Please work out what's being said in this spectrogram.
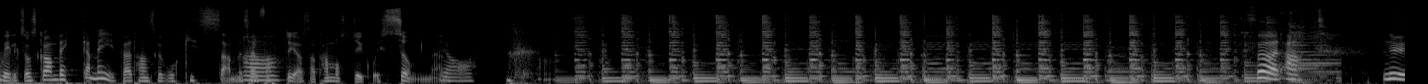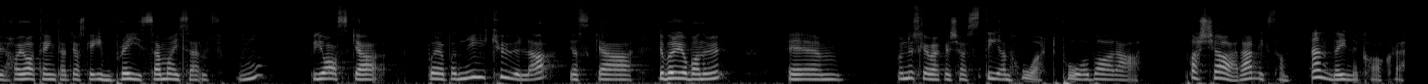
det. ju liksom, ska han väcka mig för att han ska gå och kissa? Men sen Ja. fattar jag så att han måste ju gå i sömnen. Ja. För att nu har jag tänkt att jag ska embracea myself. Mm. Jag ska börja på en ny kula. Jag ska, jag börjar jobba nu. Ehm, och nu ska jag verkligen köra stenhårt på att bara, bara köra liksom. Ända in i kaklet.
